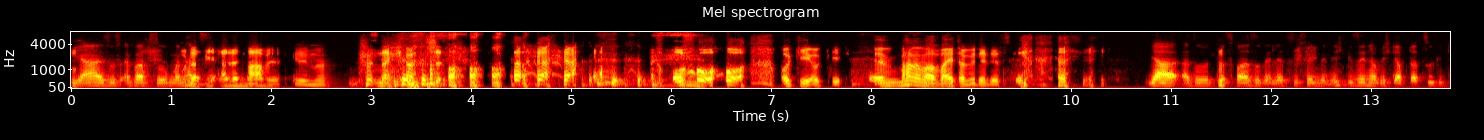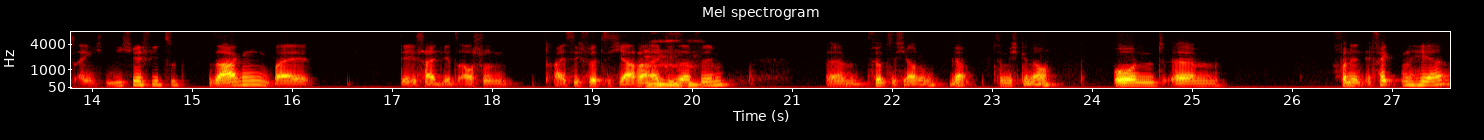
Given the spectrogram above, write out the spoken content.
Ja, es ist einfach so. Man Oder wie alle Marvel-Filme. Nein, oh, oh, okay, okay. Ähm, machen wir mal weiter mit der Liste. Ja, also das war so der letzte Film, den ich gesehen habe. Ich glaube, dazu gibt es eigentlich nicht mehr viel zu sagen, weil der ist halt jetzt auch schon 30, 40 Jahre alt, dieser mhm. Film. Ähm, 40 Jahre, ja, ziemlich genau. Und ähm, von den Effekten her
